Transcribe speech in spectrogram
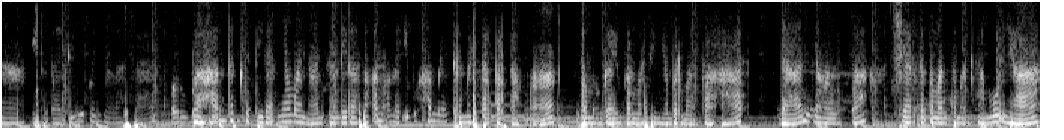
Nah, itu tadi penjelasan perubahan dan ketidaknyamanan yang dirasakan oleh ibu hamil trimester pertama. Semoga informasinya bermanfaat dan jangan lupa share ke teman-teman kamu ya.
